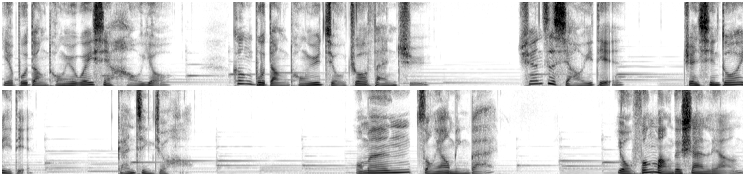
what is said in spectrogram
也不等同于微信好友，更不等同于酒桌饭局。圈子小一点，真心多一点，干净就好。我们总要明白，有锋芒的善良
